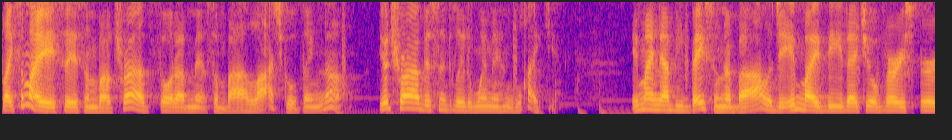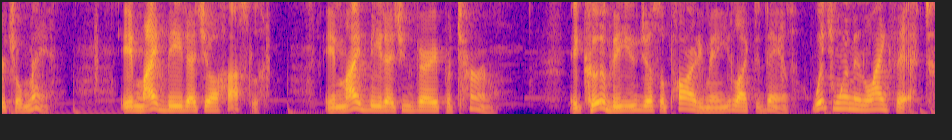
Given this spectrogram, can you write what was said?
Like somebody said something about tribe, thought I meant some biological thing. No, your tribe is simply the women who like you. It might not be based on their biology. It might be that you're a very spiritual man. It might be that you're a hustler. It might be that you're very paternal. It could be you just a party man. You like to dance. Which women like that?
